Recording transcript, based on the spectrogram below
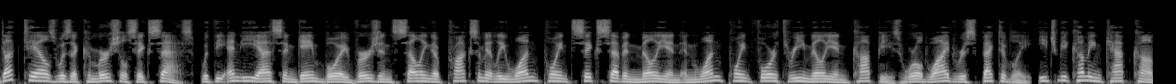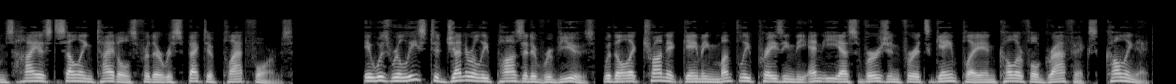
DuckTales was a commercial success, with the NES and Game Boy versions selling approximately 1.67 million and 1.43 million copies worldwide respectively, each becoming Capcom's highest-selling titles for their respective platforms. It was released to generally positive reviews, with Electronic Gaming Monthly praising the NES version for its gameplay and colorful graphics, calling it,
